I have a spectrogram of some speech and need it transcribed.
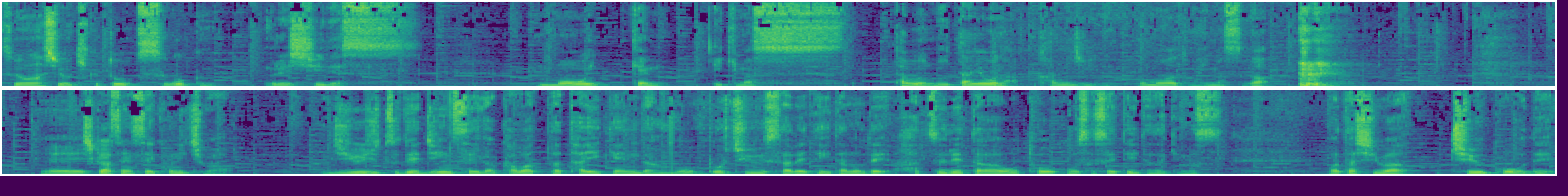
そういう話を聞くとすごく嬉しいです。もう一件いきます。多分似たような感じのものだと思いますが、えー、石川先生こんにちは。充実で人生が変わった体験談を募集されていたので初レターを投稿させていただきます。私は中高で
